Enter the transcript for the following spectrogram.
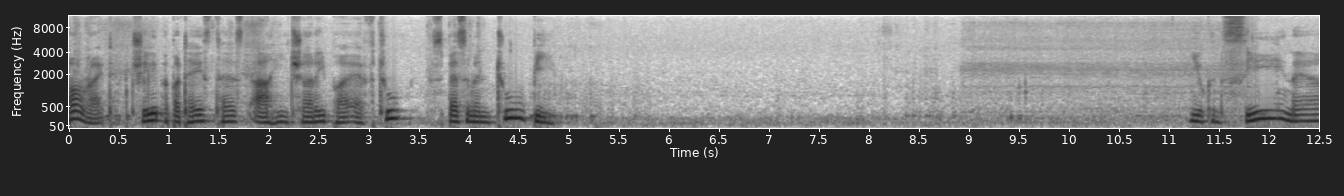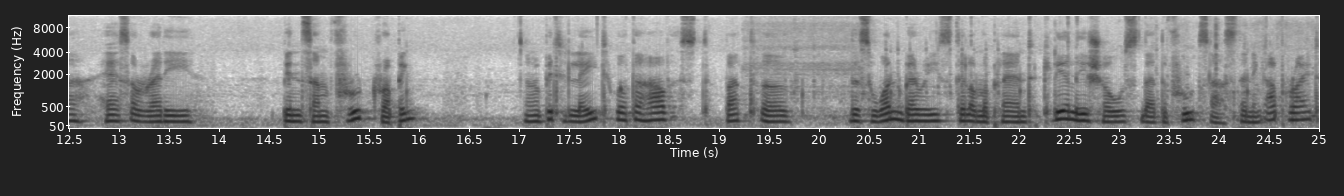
Alright, chili pepper taste test Aji Charipa F2, specimen 2B. You can see there has already been some fruit dropping. I'm a bit late with the harvest, but uh, this one berry still on the plant clearly shows that the fruits are standing upright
